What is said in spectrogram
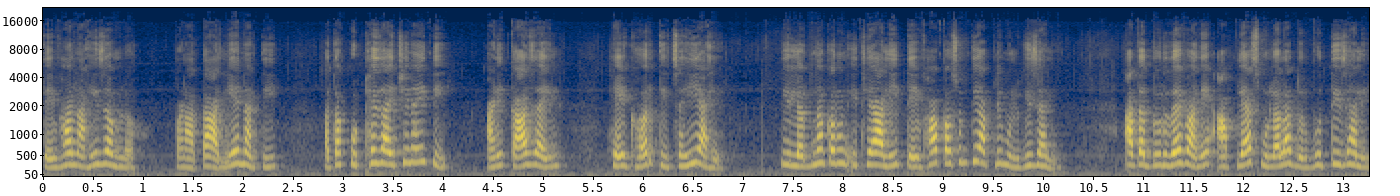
तेव्हा नाही जमलं. पण आता आली आहे ना ती आता कुठे जायची नाही ती? आणि का जाईल? हे घर तिचंही आहे. ती लग्न करून इथे आली तेव्हापासून ती आपली मुलगी झाली. आता दुर्दैवाने आपल्याच मुलाला दुर्बुद्धी झाली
